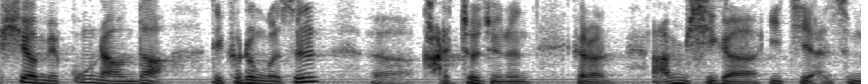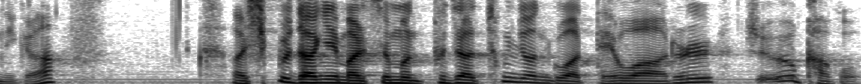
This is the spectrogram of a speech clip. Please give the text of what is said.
시험에 꼭 나온다. 그런 것을 어, 가르쳐주는 그런 암시가 있지 않습니까? 19장의 말씀은 부자 청년과 대화를 쭉 하고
